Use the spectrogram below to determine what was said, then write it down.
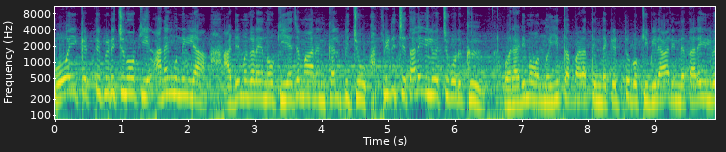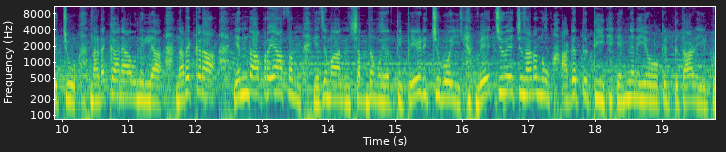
പോയി കെട്ടിപ്പിടിച്ചു നോക്കി അനങ്ങുന്നില്ല. അടിമകളെ നോക്കി യജമാനൻ കൽപ്പിച്ചു പിടിച്ച് തലയിൽ വെച്ചു കൊടുക്ക്. ഒരടിമ വന്നു ഈത്തപ്പഴത്തിന്റെ കെട്ടുപൊക്കി ബിലാലിന്റെ തലയിൽ വെച്ചു. നടക്കാനാവുന്നില്ല. നട നടക്കടാ എന്താ പ്രയാസം? യജമാനൻ ശബ്ദമുയർത്തി പേടിച്ചുപോയി. വേച്ചു വേച്ചു നടന്നു. അകത്തെത്തി എങ്ങനെയോ കെട്ട് താഴെയിട്ടു.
